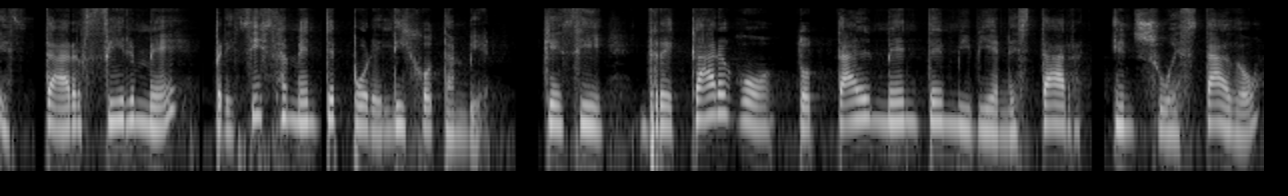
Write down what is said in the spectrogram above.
estar firme precisamente por el hijo también. Que si recargo totalmente mi bienestar en su estado,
